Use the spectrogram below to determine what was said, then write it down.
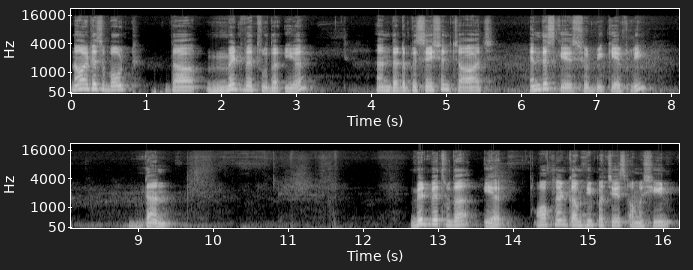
Now it is about the midway through the year and the depreciation charge in this case should be carefully done. Midway through the year auckland company purchased a machine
